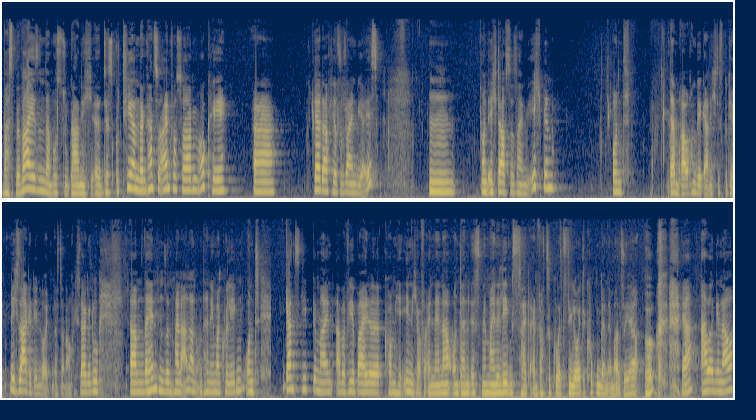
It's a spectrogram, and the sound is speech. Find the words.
was beweisen, dann musst du gar nicht äh, diskutieren, dann kannst du einfach sagen, okay, äh, der darf ja so sein, wie er ist. Mm, und ich darf so sein, wie ich bin. Und dann brauchen wir gar nicht diskutieren. Ich sage den Leuten das dann auch. Ich sage, du, ähm, da hinten sind meine anderen Unternehmerkollegen und ganz lieb gemeint, aber wir beide kommen hier eh nicht auf einen Nenner und dann ist mir meine Lebenszeit einfach zu kurz. Die Leute gucken dann immer sehr, oh. ja, aber genau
